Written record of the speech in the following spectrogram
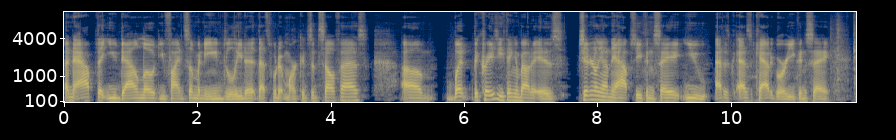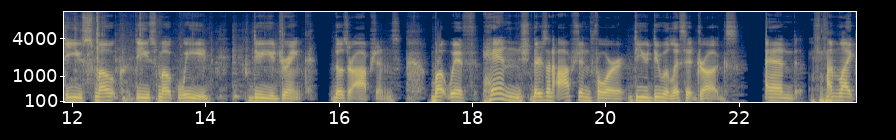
an app that you download, you find somebody, and you delete it. That's what it markets itself as. Um, but the crazy thing about it is, generally on the apps, you can say you as as a category, you can say, do you smoke? Do you smoke weed? Do you drink? Those are options. But with Hinge, there's an option for do you do illicit drugs? And I'm like,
